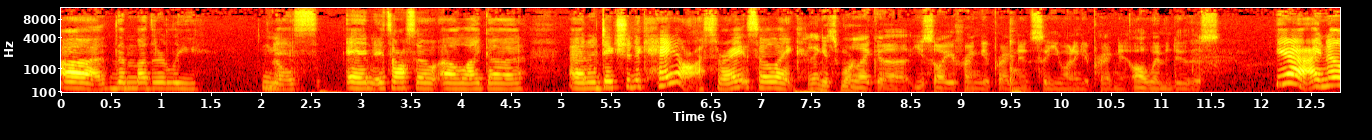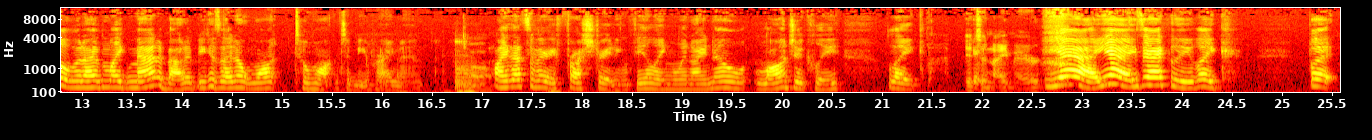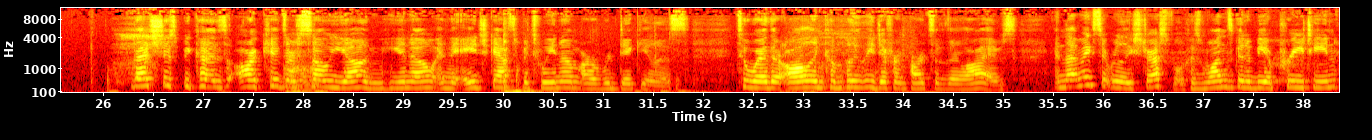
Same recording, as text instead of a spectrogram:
uh the motherliness and it's also uh, like a an addiction to chaos right so like I think it's more like uh, you saw your friend get pregnant, so you want to get pregnant. All women do this. Yeah, I know, but I'm like mad about it because I don't want to want to be pregnant. Oh. Like that's a very frustrating feeling when I know logically like It's a nightmare. yeah, yeah, exactly. Like but that's just because our kids are so young, you know, and the age gaps between them are ridiculous to where they're all in completely different parts of their lives. And that makes it really stressful because one's going to be a preteen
